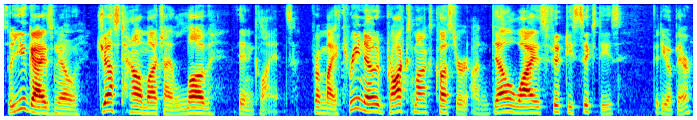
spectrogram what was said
So you guys know just how much I love thin clients. From my three node Proxmox cluster on Dell Wyse 5060s, video up there,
